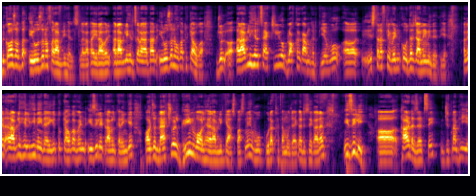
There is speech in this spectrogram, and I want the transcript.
because of the erosion of Aravalli hills लगातार अरावली हिल्स का लगातार इरोजन होगा तो क्या होगा? जो अरावली हिल्स एक्चुअली वो ब्लॉक का काम करती है, वो इस तरफ़ के विंड को उधर जाने नहीं देती है। अगर अरावली हिल ही नहीं रहेगी तो क्या होगा? विंड इजीली ट्रैवल करेंगे और जो नेचुरल ग्रीन वॉल है अरावली के आसपास में, वो पूरा खत्म हो जाएगा, जिसके कारण ईजिली थार डेजर्ट से जितना भी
